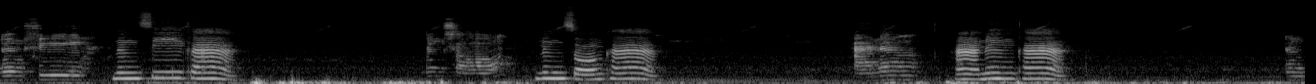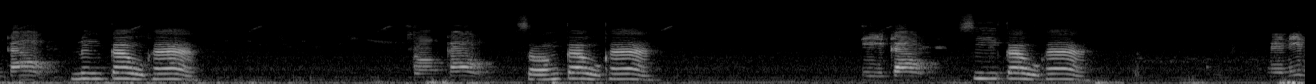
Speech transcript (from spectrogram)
หนึ่งสี่หนึ่งสี่ค่ะหนึ่งสอง หนึ่งสองค่ะหาหนึ่งหาหนึ่งค่ะหนึ่งเก้าหนึ่งเก้าค่ะสองเก้าสองเก้าค่ะสี่เก้าสี่เก้าค่ะเมนิ่น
